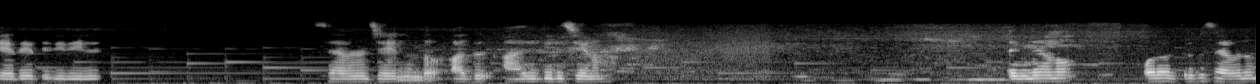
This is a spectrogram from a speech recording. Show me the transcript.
ഏതേത് രീതിയിൽ സേവനം ചെയ്യുന്നുണ്ടോ അത് ആ രീതിയിൽ ചെയ്യണം. എങ്ങനെയാണോ ഓരോരുത്തർക്ക് സേവനം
